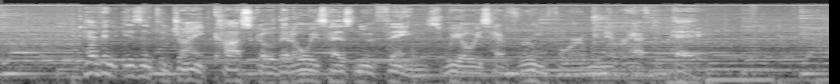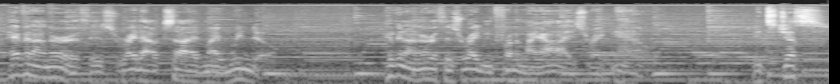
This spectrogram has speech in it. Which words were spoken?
Heaven isn't a giant Costco that always has new things we always have room for and we never have to pay. Heaven on earth is right outside my window. Heaven on earth is right in front of my eyes right now. It's just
